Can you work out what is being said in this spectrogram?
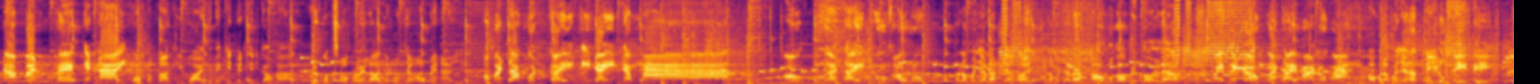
น้ำมันแพงจะตายก็กลับมาขี่ควายที่ไม่กินเบนซิน 95 แล้วงบ 200 ล้านแล้วผมจะเอาไปไหน เอามาสร้างบ่อนไก่ที่ในจะปาเอาเพื่อไทยสู้เขาลูกพลังประชารัฐอย่าถอยพลังประชารัฐเอาลูกเอาเป็นต่อยแล้ว ไม่เป็นรองเพื่อไทยมาลูกมาเอาพลังประชารัฐตีลูกตีตีเ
